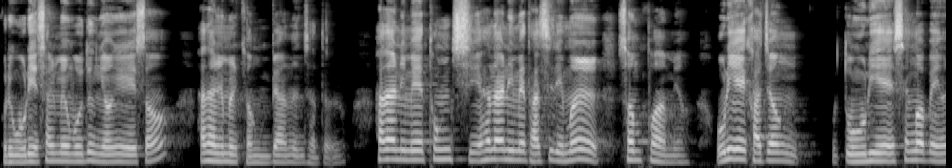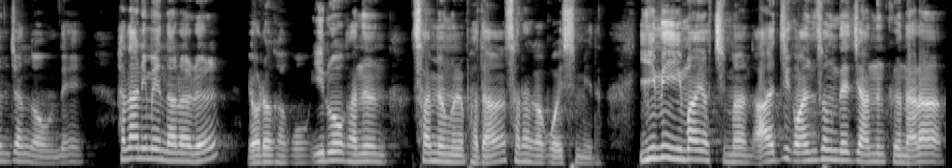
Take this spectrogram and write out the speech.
그리고 우리의 삶의 모든 영역에서 하나님을 경배하는 자들로 하나님의 통치, 하나님의 다스림을 선포하며 우리의 가정 또 우리의 생업의 현장 가운데 하나님의 나라를 열어가고 이루어가는 사명을 받아 살아가고 있습니다. 이미 임하였지만 아직 완성되지 않는 그 나라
